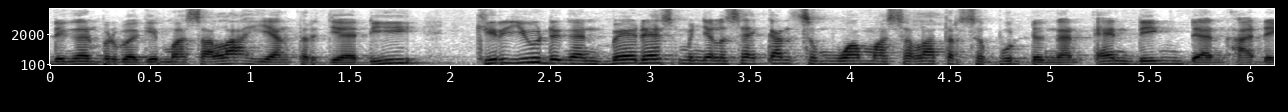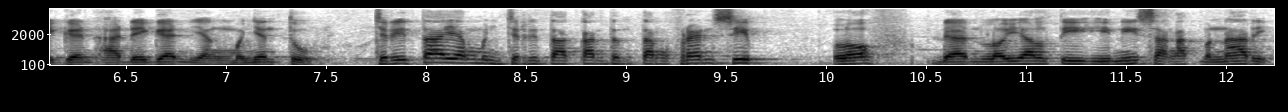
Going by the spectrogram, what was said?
Dengan berbagai masalah yang terjadi, Kiryu dengan bedes menyelesaikan semua masalah tersebut dengan ending dan adegan-adegan yang menyentuh. Cerita yang menceritakan tentang friendship, love, dan loyalty ini sangat menarik.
